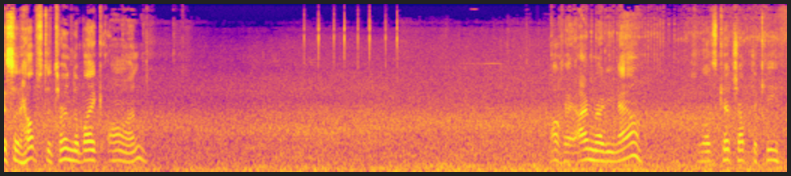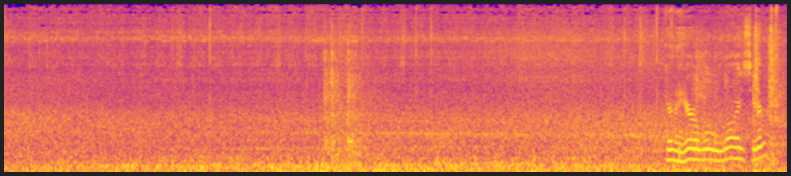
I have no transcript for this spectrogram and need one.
Guess it helps to turn the bike on. Okay, I'm ready now. So let's catch up to Keith. Gonna hear a little noise here.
